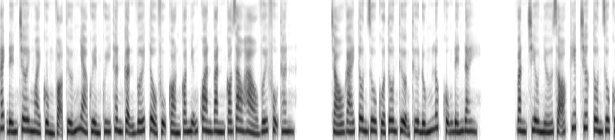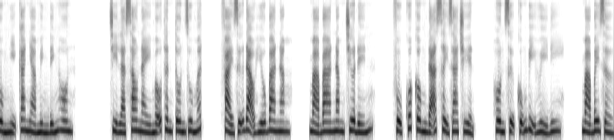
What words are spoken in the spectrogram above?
Khách đến chơi ngoài cùng võ tướng nhà quyền quý thân cận với tổ phụ còn có những quan văn có giao hảo với phụ thân. Cháu gái tôn du của tôn thượng thư đúng lúc cũng đến đây. Văn Chiêu nhớ rõ kiếp trước Tôn Du cùng nhị ca nhà mình đính hôn. Chỉ là sau này mẫu thân Tôn Du mất, phải giữ đạo hiếu 3 năm, mà 3 năm chưa đến, phủ quốc công đã xảy ra chuyện, hôn sự cũng bị hủy đi. Mà bây giờ,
